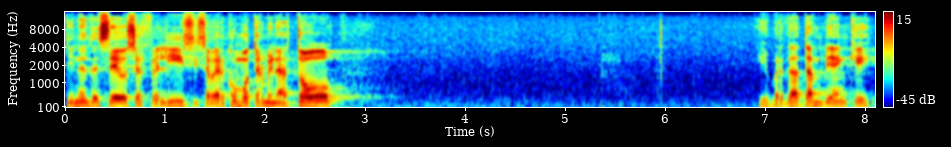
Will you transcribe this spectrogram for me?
tienen deseo de ser feliz y saber cómo terminar todo. Y es verdad también que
